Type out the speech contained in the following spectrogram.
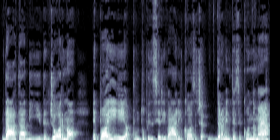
data di, del giorno e poi appunto pensieri vari, cose, cioè veramente secondo me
